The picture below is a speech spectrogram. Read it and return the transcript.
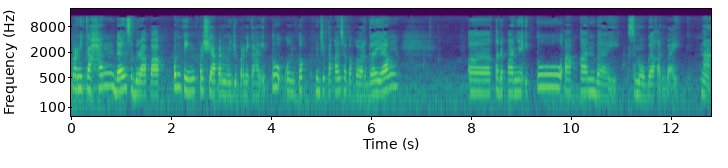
pernikahan dan seberapa penting persiapan menuju pernikahan itu untuk menciptakan suatu keluarga yang uh, ke depannya itu akan baik. Semoga akan baik. Nah,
